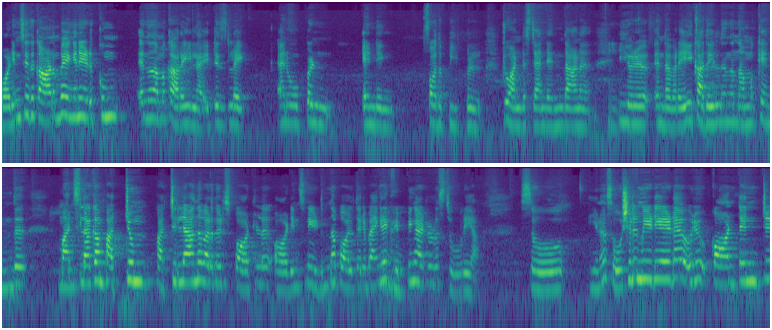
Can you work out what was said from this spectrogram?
ഓഡിയൻസ് ഇത് കാണുമ്പോൾ എങ്ങനെ എടുക്കും എന്ന് നമുക്കറിയില്ല. It is like an open ending for the people to understand എന്താണ് ഈ ഒരു എന്താ പറയുക ഈ കഥയിൽ നിന്ന് നമുക്ക് എന്ത് മനസ്സിലാക്കാൻ പറ്റും പറ്റില്ല എന്ന് പറയുന്ന ഒരു സ്പോട്ടിൽ ഓഡിയൻസിനെ ഇടുന്ന പോലത്തെ ഒരു ഭയങ്കര ഗ്രിപ്പിംഗ് ആയിട്ടുള്ള സ്റ്റോറിയാണ് സോ യുനോ സോഷ്യൽ മീഡിയയുടെ ഒരു കോണ്ടന്റ്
